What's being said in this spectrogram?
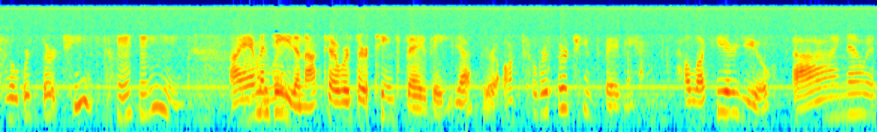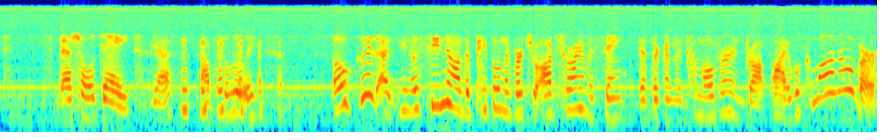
October 13th. I am By the way- indeed an October 13th baby. Yes, you're October 13th, baby. How lucky are you? Ah, I know it. Special date. Yes, absolutely. Oh, good. Uh, you know, see now the people in the virtual auditorium are saying that they're going to come over and drop by. Well, come on over.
